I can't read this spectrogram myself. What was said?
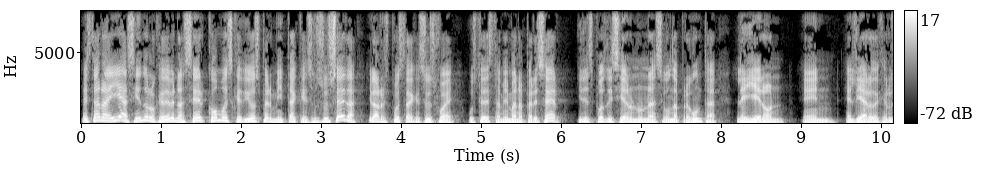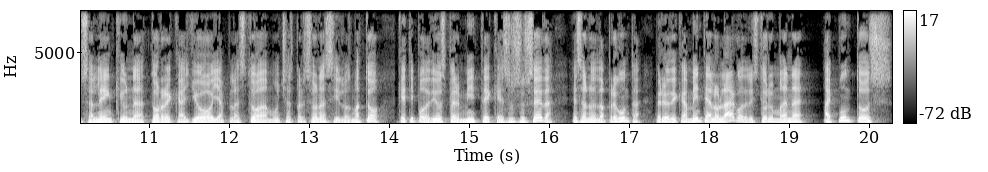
Están ahí haciendo lo que deben hacer. ¿Cómo es que Dios permita que eso suceda? Y la respuesta de Jesús fue, ustedes también van a perecer. Y después le hicieron una segunda pregunta. Leyeron en el diario de Jerusalén que una torre cayó y aplastó a muchas personas y los mató. ¿Qué tipo de Dios permite que eso suceda? Esa no es la pregunta. Periódicamente a lo largo de la historia humana hay puntos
